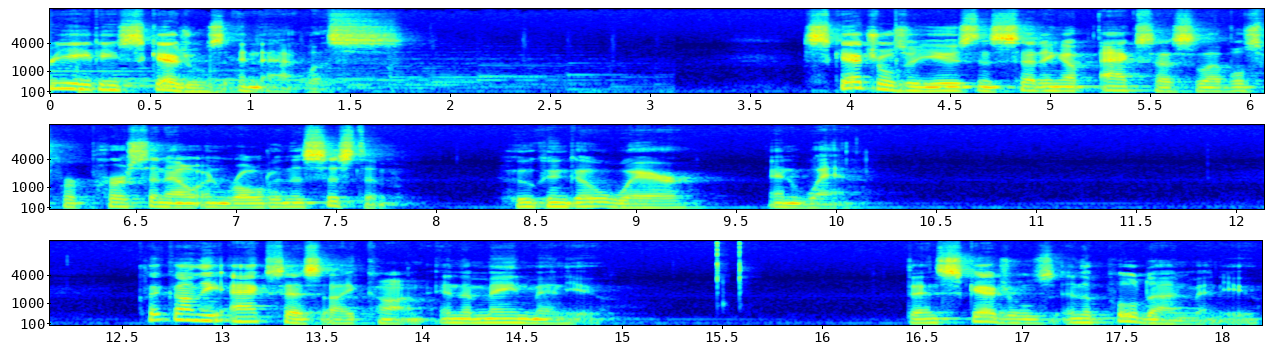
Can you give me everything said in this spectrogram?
creating schedules in Atlas. Schedules are used in setting up access levels for personnel enrolled in the system, who can go where and when. Click on the Access icon in the main menu, then Schedules in the pull-down menu.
